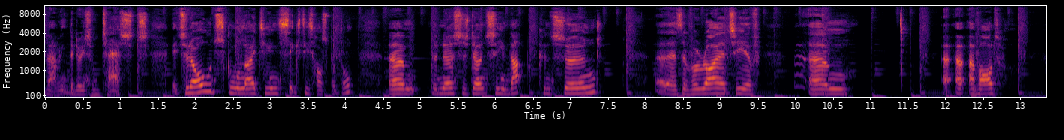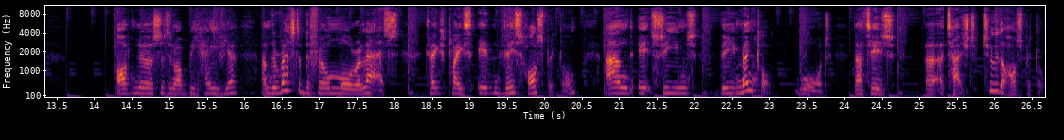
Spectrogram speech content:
they're, having, they're doing some tests. It's an old school 1960s hospital. Um, the nurses don't seem that concerned. Uh, there's a variety of um, of odd odd nurses and odd behaviour, and the rest of the film, more or less, takes place in this hospital, and it seems the mental ward that is uh, attached to the hospital.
